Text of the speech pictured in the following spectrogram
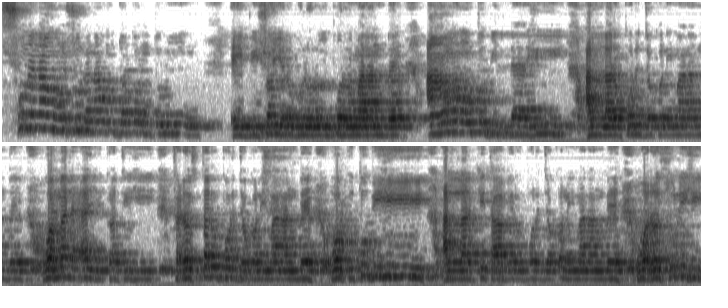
শুনে নাও শুনে নাও যখন তুমি। এই বিষয়েরগুলোর উপর ইমান আনবে। আমত আল্লাহর উপর যখন ইমান আনবে। ওয়া মালাইকাতিহি, ফেরেশতার উপর যখন ইমান আনবে। ওয়া কুতুবিহি, আল্লাহর কিতাবের উপর যখন ইমান আনবে। ওয়া রাসূলিহি,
